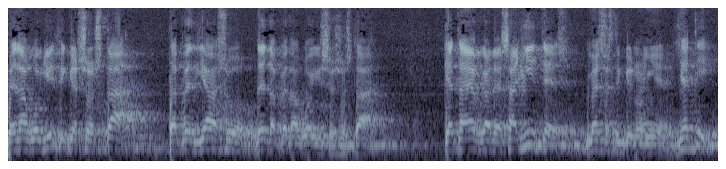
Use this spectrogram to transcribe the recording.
παιδαγωγήθηκε σωστά. Τα παιδιά σου δεν τα παιδαγώγησε σωστά. Και τα έβγαλες αλήτες μέσα στην κοινωνία. Γιατί;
